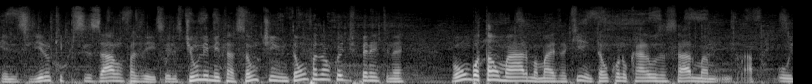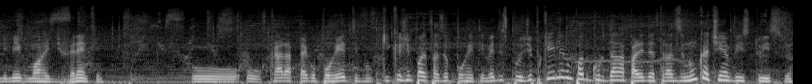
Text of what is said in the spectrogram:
Eles viram que precisavam fazer isso. Eles tinham limitação, tinham. Então vamos fazer uma coisa diferente, né? Vamos botar uma arma mais aqui. Então quando o cara usa essa arma, a, o inimigo morre diferente. O, o cara pega o porrete. O que, que a gente pode fazer o porrete em vez de explodir? Porque ele não pode grudar na parede atrás. Eu nunca tinha visto isso.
